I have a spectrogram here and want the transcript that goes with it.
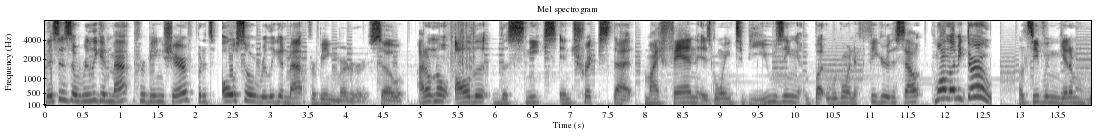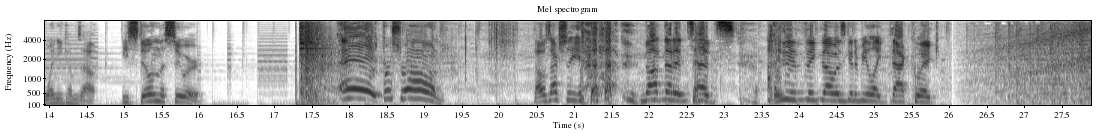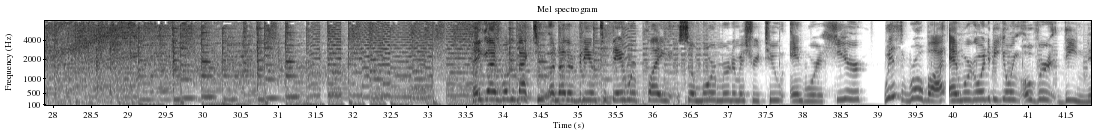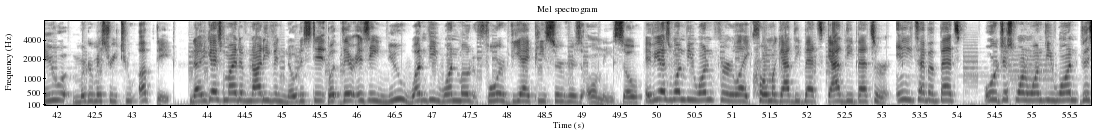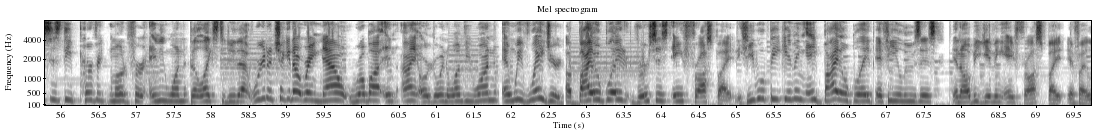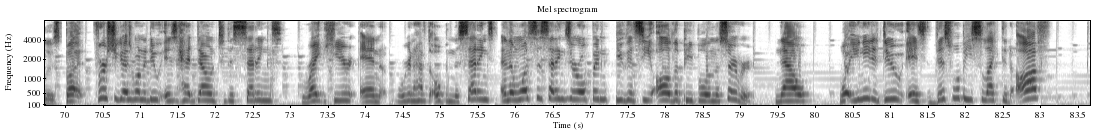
This is a really good map for being sheriff, but it's also a really good map for being murderer. So I don't know all the, the sneaks and tricks that my fan is going to be using, but we're going to figure this out. Come on, let me through! Let's see if we can get him when he comes out. He's still in the sewer. Hey, first round! That was actually not that intense. I didn't think that was gonna be like that quick. Hey guys, welcome back to another video. Today we're playing some more Murder Mystery 2 and we're here with Robot and we're going to be going over the new Murder Mystery 2 update. Now you guys might have not even noticed it, but there is a new 1v1 mode for VIP servers only. So if you guys 1v1 for like Chroma Godly Bets, Godly Bets, or any type of bets, or just want 1v1, this is the perfect mode for anyone that likes to do that. We're gonna check it out right now. Robot and I are going to 1v1, and we've wagered a Bioblade versus a Frostbite. He will be giving a Bioblade if he loses, and I'll be giving a Frostbite if I lose. But first you guys want to do is head down to the settings right here and we're gonna have to open the settings and then once the settings are open you can see all the people in the server now what you need to do is this will be selected off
